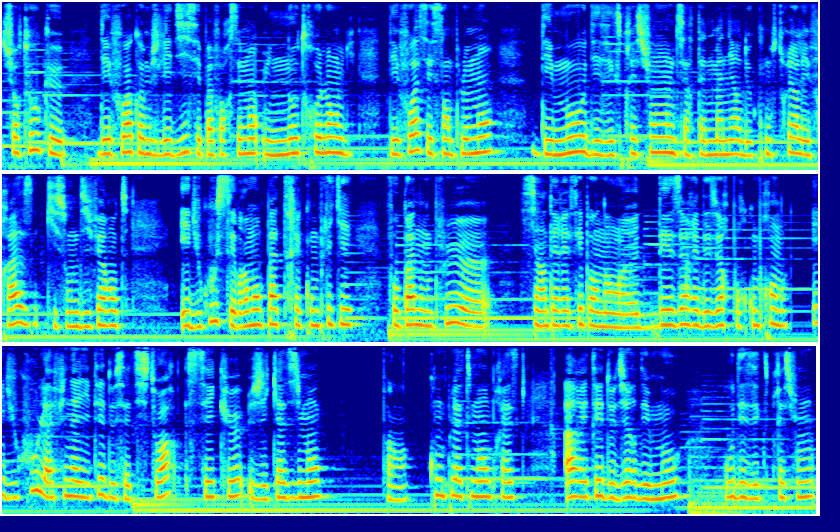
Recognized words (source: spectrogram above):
Surtout que des fois, comme je l'ai dit, c'est pas forcément une autre langue. Des fois, c'est simplement des mots, des expressions, une certaine manière de construire les phrases qui sont différentes. Et du coup, c'est vraiment pas très compliqué. Faut pas non plus euh, s'y intéresser pendant euh, des heures et des heures pour comprendre. Et du coup, la finalité de cette histoire, c'est que j'ai quasiment, enfin complètement presque, arrêté de dire des mots ou des expressions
